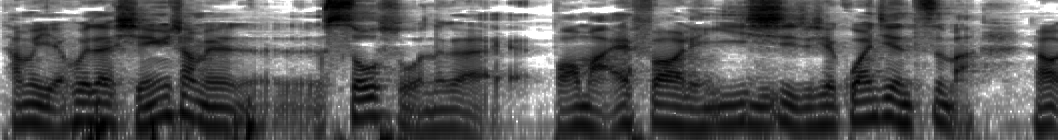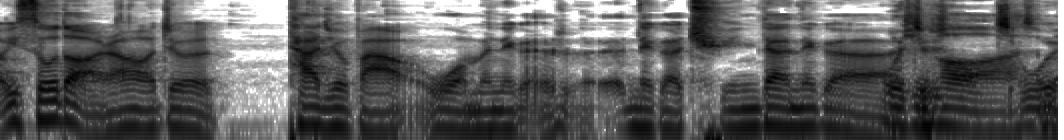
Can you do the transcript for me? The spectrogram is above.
他们也会在闲鱼上面呃搜索那个宝马 F 二零一系这些关键字嘛，然后一搜到，然后就。他就把我们那个呃那个群的那个微信号啊微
